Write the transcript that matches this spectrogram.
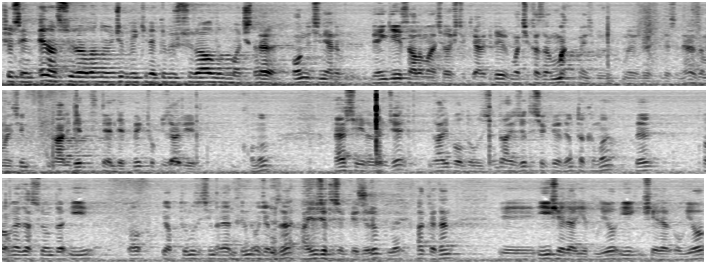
şöyle söyleyeyim en az süre alan oyuncu bile 2 dakika bir süre aldı bu maçta. Evet, onun için yani dengeyi sağlamaya çalıştık. Yani bir de maçı kazanmak mecbur, mecburiyetindesin. Her zaman için galibiyet elde etmek çok güzel bir konu. Her şeyden önce galip olduğumuz için de ayrıca teşekkür ediyorum takıma ve organizasyonu da iyi yaptığımız için Alaaddin hocamıza ayrıca teşekkür ediyorum. Hakikaten e, iyi şeyler yapılıyor, iyi şeyler oluyor.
